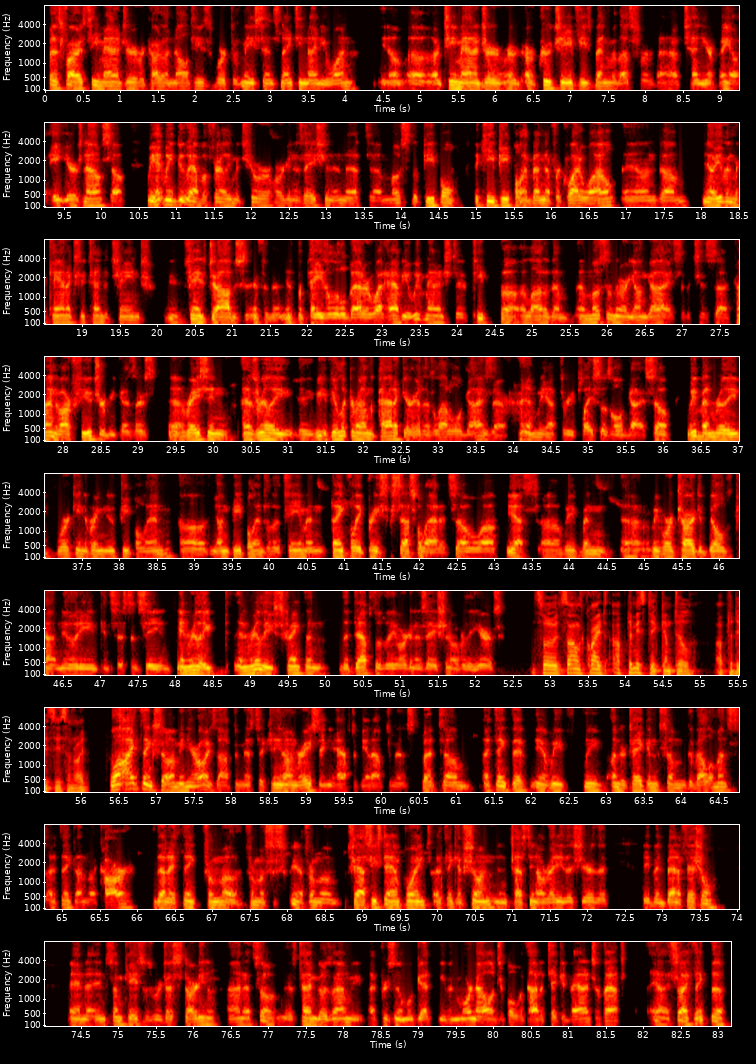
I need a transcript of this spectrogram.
but as far as team manager, Ricardo Nault's worked with me since 1991. You know, uh, our team manager, our, our, crew chief, he's been with us for uh, 10 years, you know, eight years now. So we, ha- we do have a fairly mature organization in that uh, most of the people, the key people have been there for quite a while. And, um, you know, even mechanics who tend to change change jobs if the, if the pay is a little better, what have you. We've managed to keep uh, a lot of them, and most of them are young guys, which is uh, kind of our future because there's uh, racing has really. If you look around the paddock area, there's a lot of old guys there, and we have to replace those old guys. So we've been really working to bring new people in, uh, young people into the team, and thankfully pretty successful at it. So uh, yes, uh, we've been we've worked hard to build continuity and consistency, and, and really and really strengthen the depth of the organization over the years. So it sounds quite optimistic until up to this season, right? Well, I think so. I mean, you're always optimistic. You know, in racing, you have to be an optimist. But um, I think that you know we've we've undertaken some developments. I think on the car that I think from a, from a you know from a chassis standpoint, I think have shown in testing already this year that they've been beneficial. And in some cases, we're just starting on it. So as time goes on, we I presume we'll get even more knowledgeable with how to take advantage of that. Yeah, so I think the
